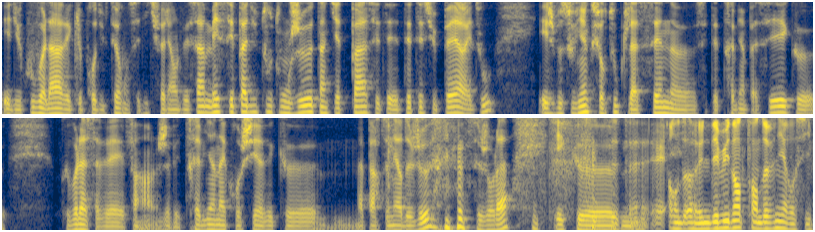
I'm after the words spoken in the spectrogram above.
Et du coup, voilà, avec le producteur, on s'est dit qu'il fallait enlever ça, mais c'est pas du tout ton jeu, t'inquiète pas, c'était, t'étais super et tout. Et je me souviens que surtout que la scène s'était très bien passée, que que voilà, ça avait, enfin, j'avais très bien accroché avec ma partenaire de jeu ce jour-là, et que une débutante en devenir aussi.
